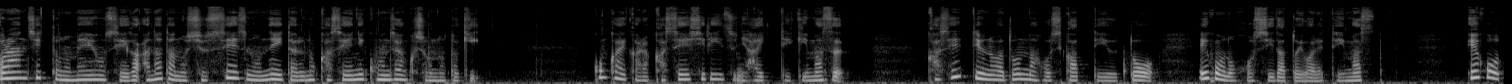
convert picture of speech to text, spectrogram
トランジットの冥王星があなたの出生図のネイタルの火星にコンジャンクションの時。今回から火星シリーズに入っていきます。火星っていうのはどんな星かっていうとエゴの星だと言われています。エゴっ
